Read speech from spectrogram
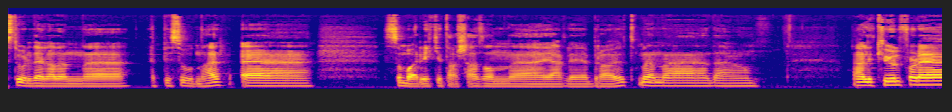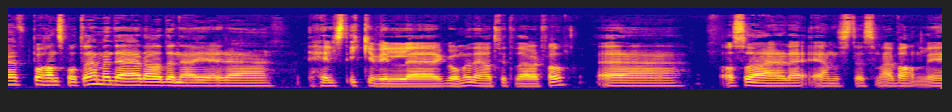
store deler av den eh, episoden her. Eh, som bare ikke tar seg sånn eh, jævlig bra ut. Men eh, det er jo er litt kul for det på hans måte. Men det er da den jeg gir, helst ikke vil gå med. Det outfitet der, i hvert fall. Eh, og så er det eneste som er vanlig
